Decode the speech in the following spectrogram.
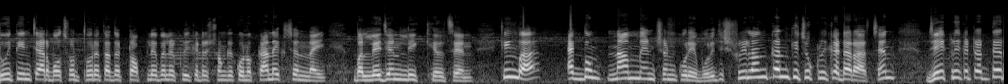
দুই, তিন, চার বছর ধরে তাদের টপ লেভেলের ক্রিকেটের সঙ্গে কোনো কানেকশন নাই বা লেজেন্ড লিগ খেলছেন, কিংবা একদম নাম মেনশন করে বলি যে শ্রীলঙ্কান কিছু ক্রিকেটার আছেন, যে ক্রিকেটারদের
